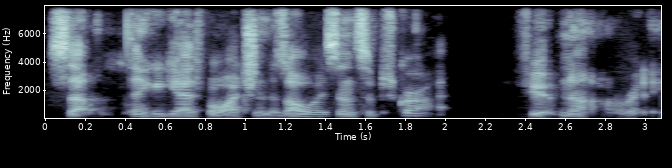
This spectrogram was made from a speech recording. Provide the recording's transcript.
So thank you guys for watching as always and subscribe if you have not already.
